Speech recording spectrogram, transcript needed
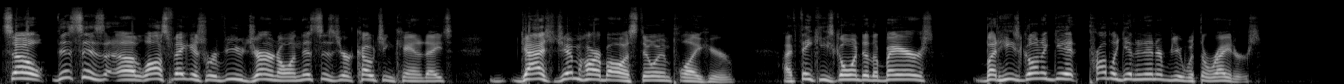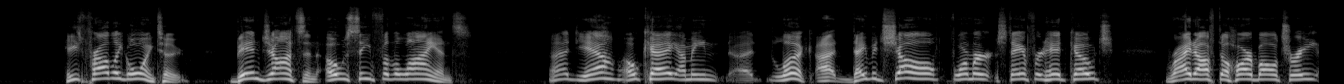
So this is a Las Vegas Review Journal, and this is your coaching candidates. Guys, Jim Harbaugh is still in play here. I think he's going to the Bears, but he's going to get probably get an interview with the Raiders. He's probably going to. Ben Johnson, OC for the Lions. Uh, yeah, okay. I mean, uh, look, uh, David Shaw, former Stanford head coach, right off the Harbaugh tree,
